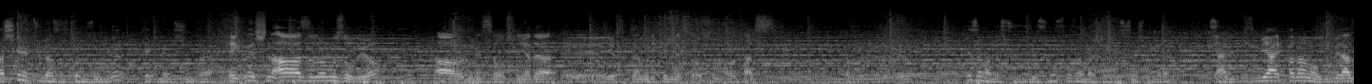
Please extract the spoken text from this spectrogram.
Başka ne türlü hazırlıklarınız oluyor tekne dışında? Tekne dışında ağ hazırlığımız oluyor. Ağ örmesi olsun ya da e, yırtıkların dikilmesi olsun o tarz hazırlıklar oluyor. Ne zamandır sürdürüyorsunuz? Ne zaman başladınız çalışmalara? Yani biz bir ay falan oldu. Biraz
